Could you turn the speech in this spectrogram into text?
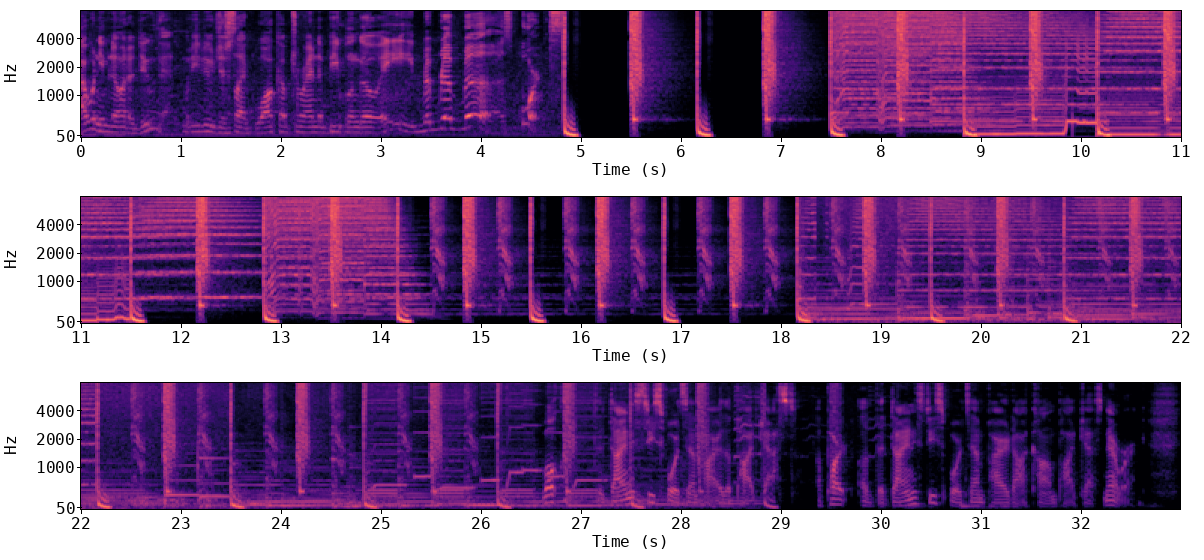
I wouldn't even know how to do that. What do you do? Just like walk up to random people and go, hey, blah, blah, blah, sports. Dynasty Sports Empire, the podcast, a part of the DynastySportsEmpire.com podcast network.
